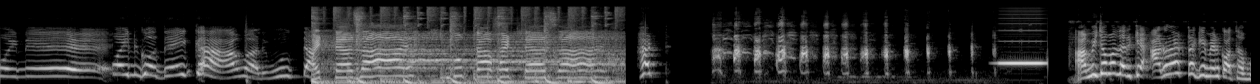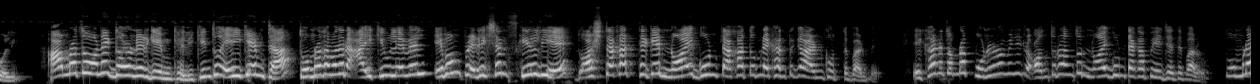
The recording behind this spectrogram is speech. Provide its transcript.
বইনে বইন গো, দেখা, আমার মুখটা ফাইটা যায় বুকটা ফাইটা যায় হাট আমি তোমাদেরকে আরও একটা গেমের কথা বলি। আমরা তো অনেক ধরনের গেম খেলি, কিন্তু এই গেমটা তোমরা তোমাদের আইকিউ লেভেল এবং প্রেডিকশন স্কিল দিয়ে দশ টাকার থেকে নয় গুণ টাকা তোমরা এখান থেকে আর্ন করতে পারবে। এখানে তোমরা পনেরো মিনিট অন্তর অন্তর নয় গুণ টাকা পেয়ে যেতে পারো। তোমরা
